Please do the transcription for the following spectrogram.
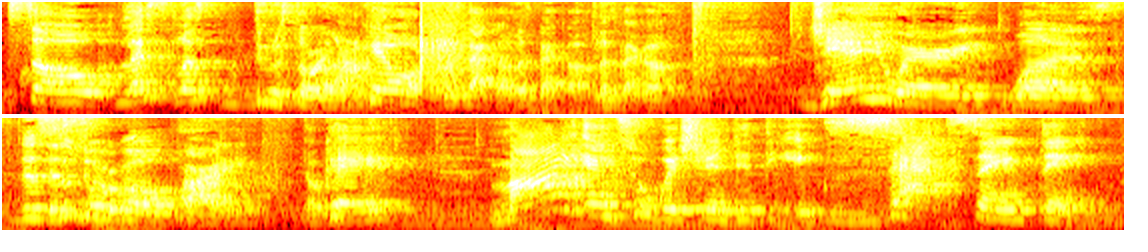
So let's let's do the storyline. Okay, hold on. Let's back up. Let's back up. Let's back up. January was the, the Super, Super Bowl party. Okay, my intuition did the exact same thing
